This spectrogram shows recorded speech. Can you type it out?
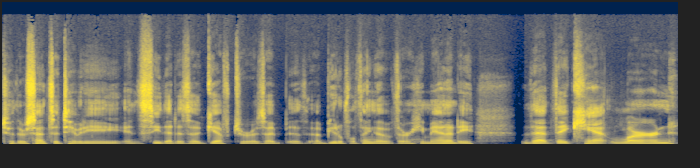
to their sensitivity and see that as a gift or as a, as a beautiful thing of their humanity that they can't learn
